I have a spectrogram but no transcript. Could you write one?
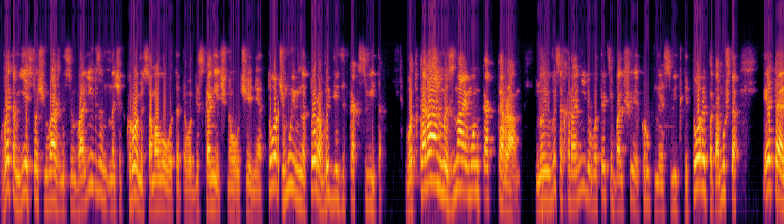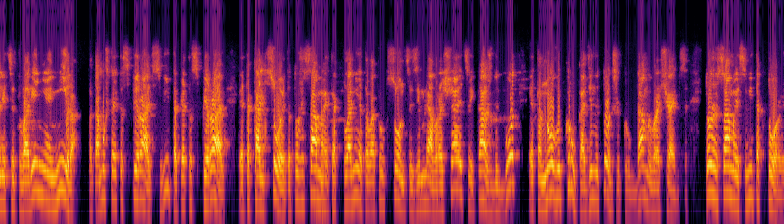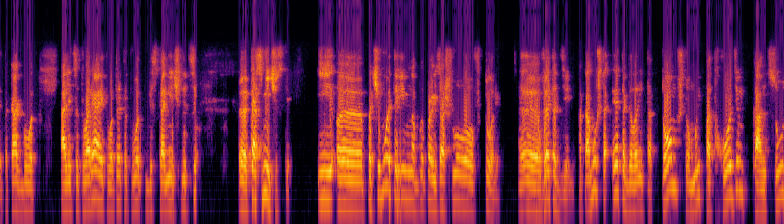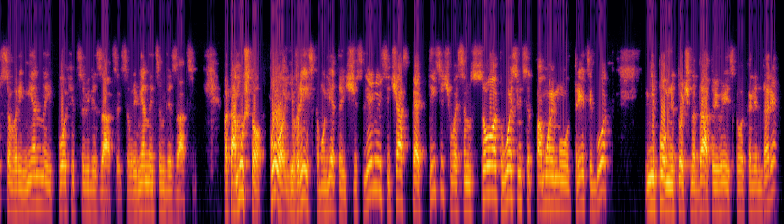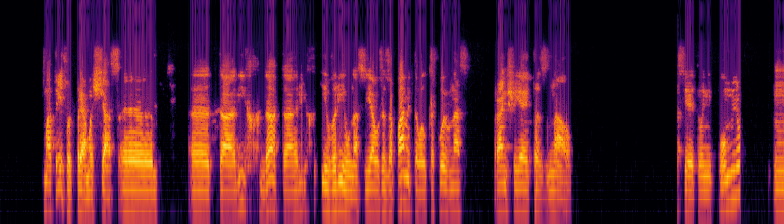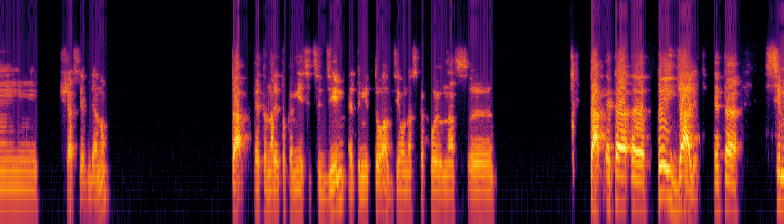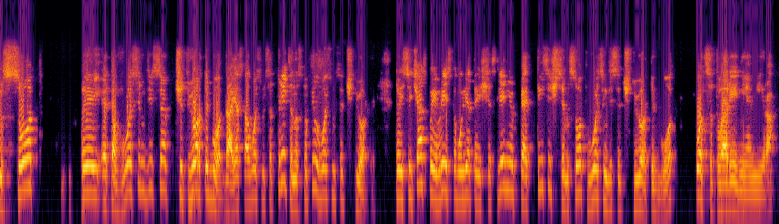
В этом есть очень важный символизм, значит, кроме самого вот этого бесконечного учения Тора, почему именно Тора выглядит как свиток. Вот Коран, мы знаем, он как Коран но и вы сохранили вот эти большие крупные свитки Торы, потому что это олицетворение мира, потому что это спираль, свиток это спираль, это кольцо, это то же самое, как планета вокруг Солнца, Земля вращается, и каждый год это новый круг, один и тот же круг, да, мы вращаемся. То же самое свиток Торы, это как бы вот олицетворяет вот этот вот бесконечный цикл э, космический. И э, почему это именно произошло в Торе э, в этот день? Потому что это говорит о том, что мы подходим к концу современной эпохи цивилизации, современной цивилизации. Потому что по еврейскому летоисчислению сейчас 5880, по-моему, третий год, не помню точно дату еврейского календаря, смотреть вот прямо сейчас, э, э, тарих, да, тарих иври у нас. Я уже запамятовал, какой у нас раньше я это знал. Сейчас я этого не помню. Сейчас я гляну. Да, это надо только месяц и день, это не то, а где у нас, какой у нас... Э... Так, это э, Pay Dalit, это 700 Пэй это 84 год. Да, я сказал 83, наступил 84. То есть сейчас по еврейскому летоисчислению 5784 год от сотворения мира.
